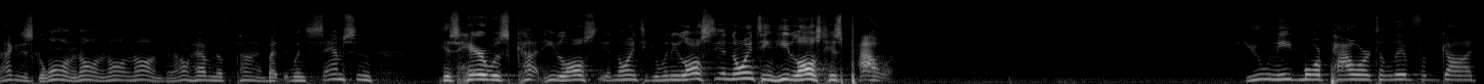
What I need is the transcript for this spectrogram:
I could just go on and on and on and on, but I don't have enough time. But when Samson, his hair was cut, he lost the anointing. And when he lost the anointing, he lost his power. If you need more power to live for God,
